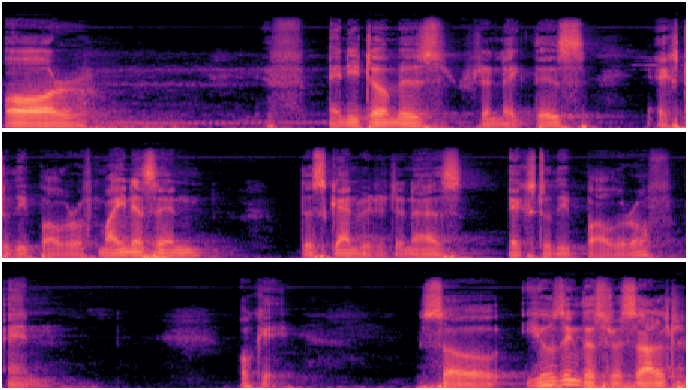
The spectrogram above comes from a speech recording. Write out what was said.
or if any term is written like this x to the power of minus n this can be written as x to the power of n. Okay so using this result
